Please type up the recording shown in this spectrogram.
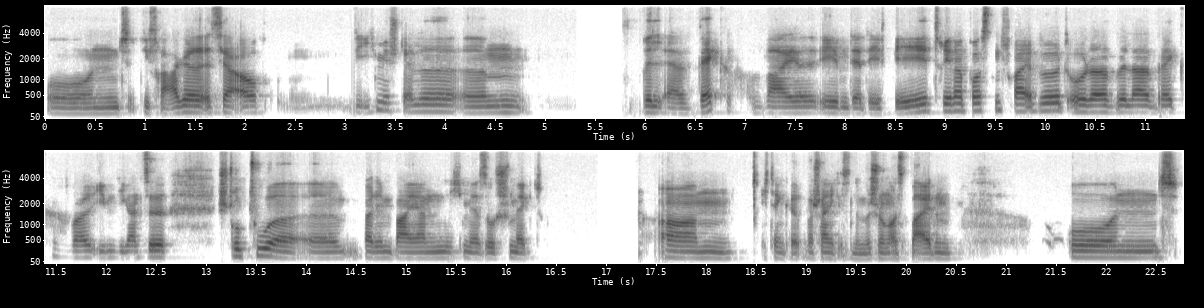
Und die Frage ist ja auch, die ich mir stelle, ähm, will er weg, weil eben der DFB-Trainerposten frei wird oder will er weg, weil ihm die ganze Struktur äh, bei den Bayern nicht mehr so schmeckt? Ähm, ich denke, wahrscheinlich ist es eine Mischung aus beiden. Und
